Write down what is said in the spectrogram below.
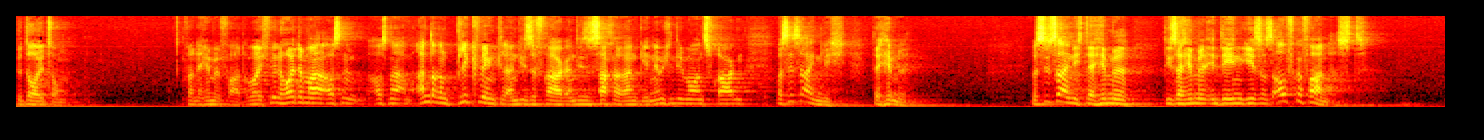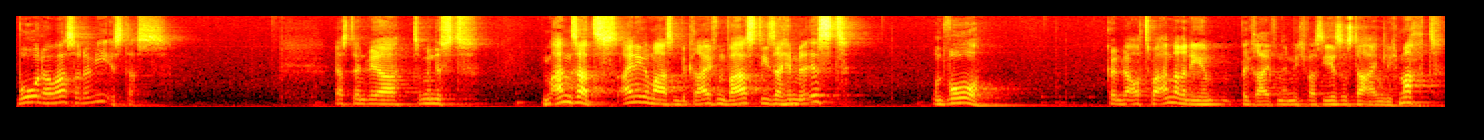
Bedeutung von der Himmelfahrt. Aber ich will heute mal aus einem, aus einem anderen Blickwinkel an diese Frage, an diese Sache rangehen, nämlich indem wir uns fragen, was ist eigentlich der Himmel? Was ist eigentlich der Himmel, dieser Himmel, in den Jesus aufgefahren ist? Wo oder was oder wie ist das? Erst wenn wir zumindest im Ansatz einigermaßen begreifen, was dieser Himmel ist und wo, können wir auch zwei andere Dinge begreifen, nämlich was Jesus da eigentlich macht.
